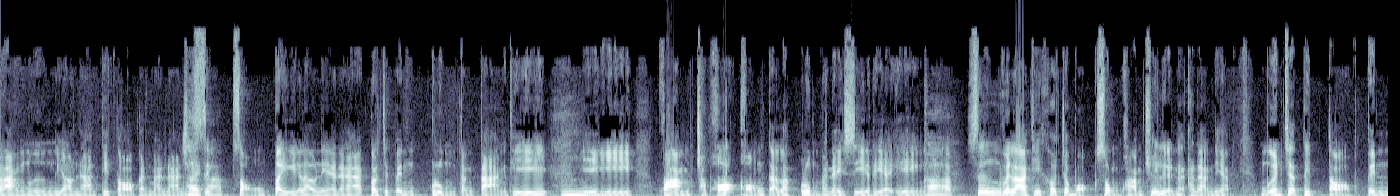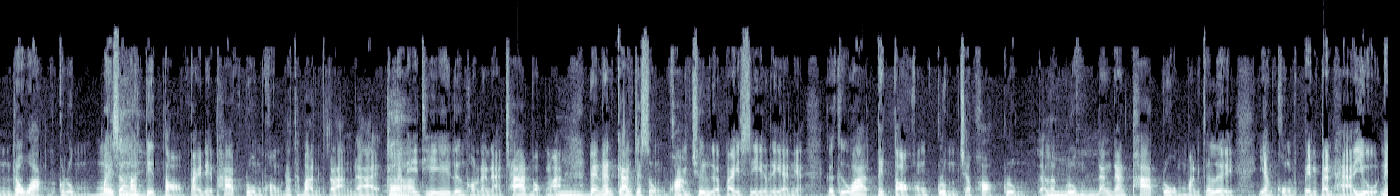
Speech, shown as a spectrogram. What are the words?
กลางเมืองยาวนานติดต่อกันมานานใช่ครับ12 ปีแล้วเนี่ยนะฮะก็จะเป็นกลุ่มต่างๆ ที่อืมมีความเฉพาะของแต่ละกลุ่มภายในซีเรียเองครับซึ่งเวลาที่เขาจะบอกส่งส่งความช่วยเหลือในขณะเนี้ยเหมือนจะติดต่อเป็นระหว่างกลุ่ม ไม่สามารถติดต่อไปในภาพรวมของรัฐบาลกลางได้ครับอันี้ที่เรื่องของนานาชาติบอกมาอืมดังนั้นการจะส่งความช่วยเหลือไปซีเรียเนี่ยก็คือว่าติดต่อของกลุ่มเฉพาะกลุ่มแต่ละกลุ่ม ดังนั้นภาพรวมมันก็เลยยังคงเป็นปัญหาอยู่ใน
